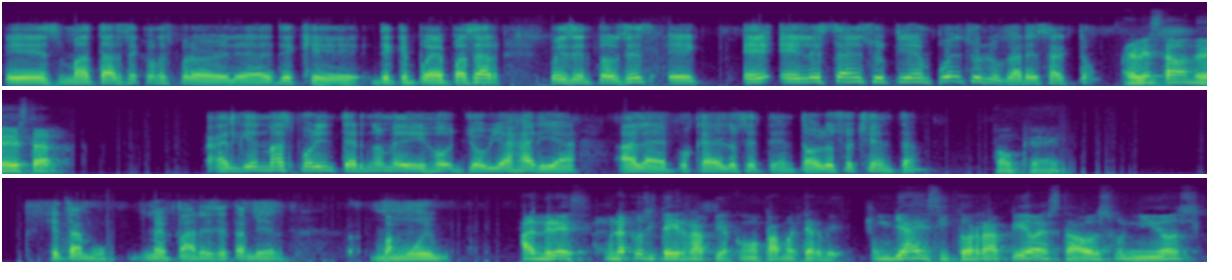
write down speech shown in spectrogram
es matarse con las probabilidades de que, de que puede pasar. Pues entonces, eh, él, él está en su tiempo, en su lugar exacto. Él está donde debe estar. Alguien más por interno me dijo, yo viajaría a la época de los 70 o los 80. Ok. que me parece también muy Andrés, una cosita ahí rápida, como para meterme. Un viajecito rápido a Estados Unidos,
